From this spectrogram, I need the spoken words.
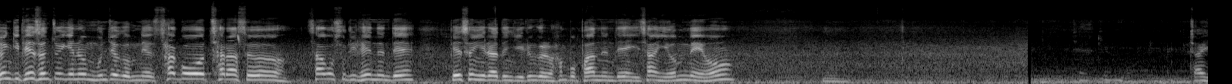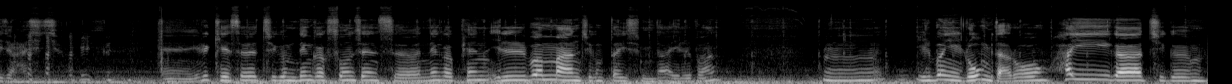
전기 배선 쪽에는 문제가 없네요. 사고 차라서 사고 수리를 했는데 배선이라든지 이런 걸 한번 봤는데 이상이 없네요. 음. 좌회전 하시죠. 예, 이렇게 해서 지금 냉각 손 센서, 냉각팬 1번만 지금 떠 있습니다. 1번. 음, 1번이 로우입니다. 로. 하이가 지금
